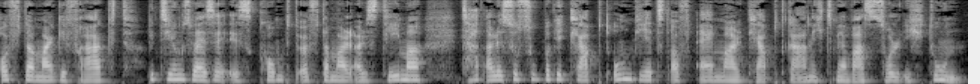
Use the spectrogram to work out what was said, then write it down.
öfter mal gefragt, beziehungsweise es kommt öfter mal als Thema, es hat alles so super geklappt und jetzt auf einmal klappt gar nichts mehr, was soll ich tun?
